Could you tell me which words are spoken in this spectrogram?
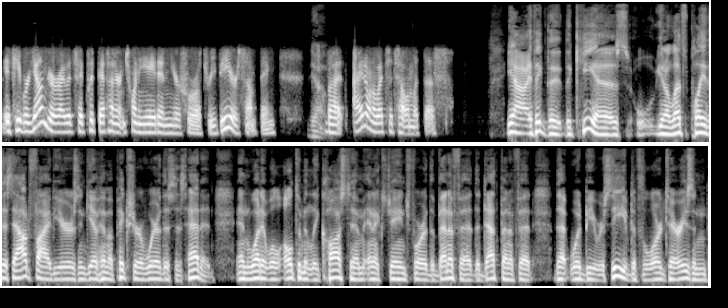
if he were younger, I would say put that 128 in your 403b or something. Yeah. But I don't know what to tell him with this. Yeah, I think the the key is, you know, let's play this out five years and give him a picture of where this is headed and what it will ultimately cost him in exchange for the benefit, the death benefit that would be received if the Lord tarries and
